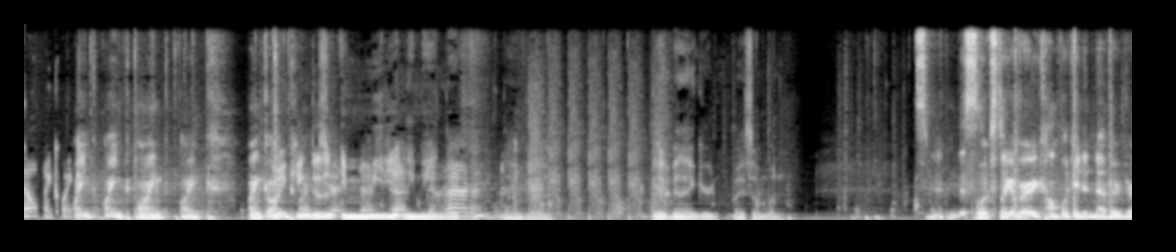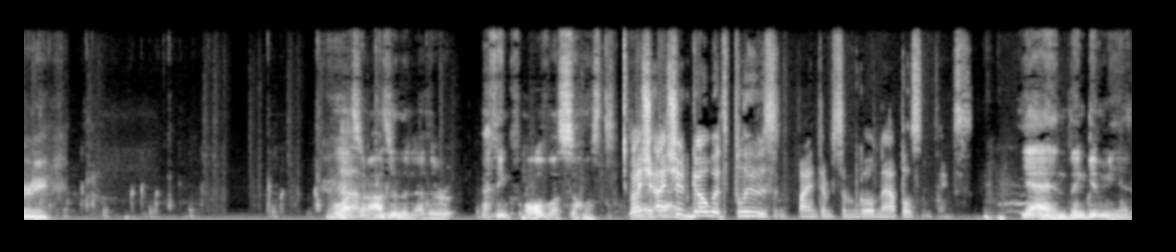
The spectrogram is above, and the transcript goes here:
No oink oink. Oink, oink, oink, oink, oink, oink, Winking oink. doesn't immediately mean they've they've, uh, they've been angered by someone. This looks like a very complicated nether journey. Last time I was in the nether, I think all of us almost. uh, I, sh- I should go with Flouze and find him some golden apples and things. Yeah, and then give me it.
